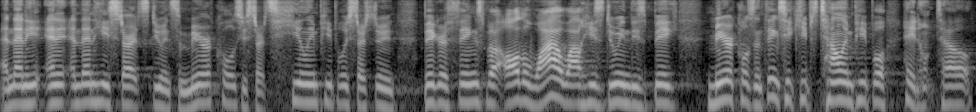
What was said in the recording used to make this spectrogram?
And then, he, and, and then he starts doing some miracles. He starts healing people. He starts doing bigger things. But all the while, while he's doing these big miracles and things, he keeps telling people, hey, don't tell,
